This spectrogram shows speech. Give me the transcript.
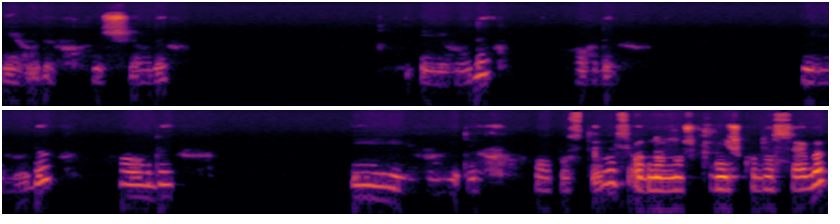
І видих. І ще вдих. І видих. Вдих. І видих. Вдих. І видих. Опустились. Одну ножку, ніжку до себе,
